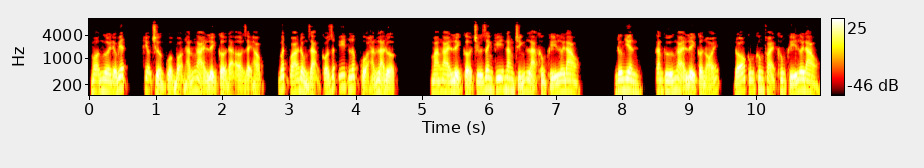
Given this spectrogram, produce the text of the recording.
Mọi người đều biết, hiệu trưởng của bọn hắn ngài lịch cờ đã ở dạy học bất quá đồng dạng có rất ít lớp của hắn là được. Mà ngài lịch cờ chứ danh kỹ năng chính là không khí lưới đao. Đương nhiên, căn cứ ngài lịch cờ nói, đó cũng không phải không khí lưới đao,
